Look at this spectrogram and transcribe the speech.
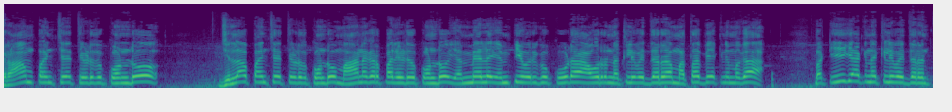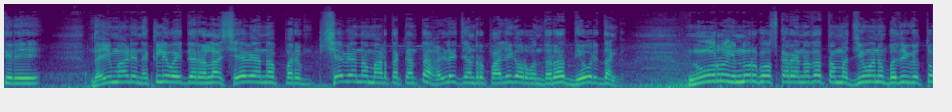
ಗ್ರಾಮ ಪಂಚಾಯತ್ ಹಿಡಿದುಕೊಂಡು, ಜಿಲ್ಲಾ ಪಂಚಾಯತ್ ಹಿಡಿದುಕೊಂಡು ಮಹಾನಗರ ಪಾಲಿಕೆ ಹಿಡಿದುಕೊಂಡು, ಎಂ ಎಲ್ ಎ, ಎಂ ಪಿವರೆಗೂ ಕೂಡ ಅವರು ನಕಲಿ ವೈದ್ಯರ ಮತ ಬೇಕು ನಿಮಗೆ. ಬಟ್ ಈಗ ಯಾಕೆ ನಕಲಿ ವೈದ್ಯರು ಅಂತೀರಿ ದಯಮಾಡಿ ನಕಲಿ ವೈದ್ಯರೆಲ್ಲ, ಸೇವೆಯನ್ನು ಪರಿ, ಸೇವೆಯನ್ನು ಮಾಡ್ತಕ್ಕಂಥ ಹಳ್ಳಿ ಜನರ ಪಾಲಿಗೆ ಅವ್ರು ಒಂಥರ ದೇವರಿದ್ದಂಗೆ ನೂರು, ಇನ್ನೂರಿಗೋಸ್ಕರ ಏನದ, ತಮ್ಮ ಜೀವನ ಬದಿಗಿತ್ತು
